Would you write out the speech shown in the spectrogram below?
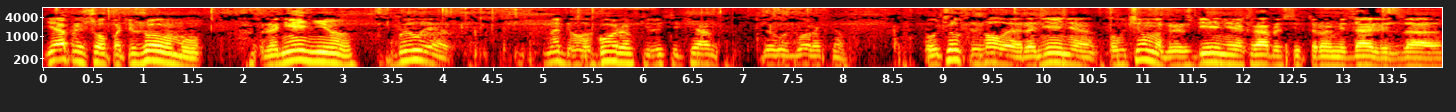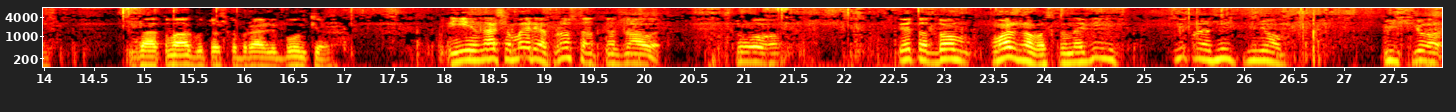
Я пришел по тяжелому ранению. Был я на Белогоровке или сейчас Белогоровка. Получил тяжелое ранение, получил награждение храбрости второй медали за, за отвагу, то, что брали бункер. И наша мэрия просто отказала, что этот дом можно восстановить и прожить в нем еще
